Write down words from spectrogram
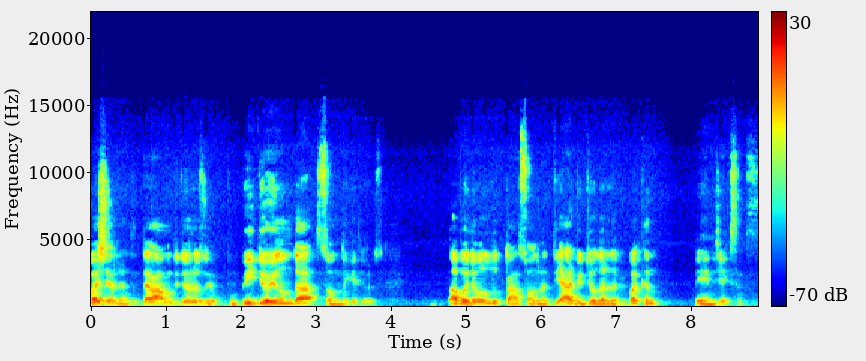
Başarılarınızın devamını diliyoruz ve bu videonun da sonuna geliyoruz. Abone olduktan sonra diğer videolara da bir bakın. Beğeneceksiniz.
